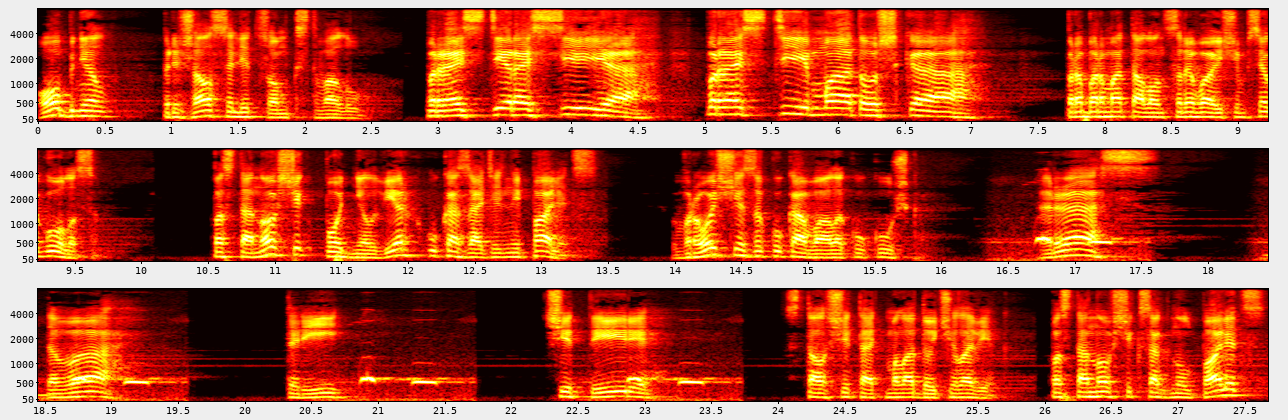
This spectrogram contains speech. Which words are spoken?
обнял, прижался лицом к стволу. «Прости, Россия! Прости, матушка!» Пробормотал он срывающимся голосом. Постановщик поднял вверх указательный палец. В роще закуковала кукушка. Раз, два, три, четыре. Стал считать молодой человек. Постановщик согнул палец,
